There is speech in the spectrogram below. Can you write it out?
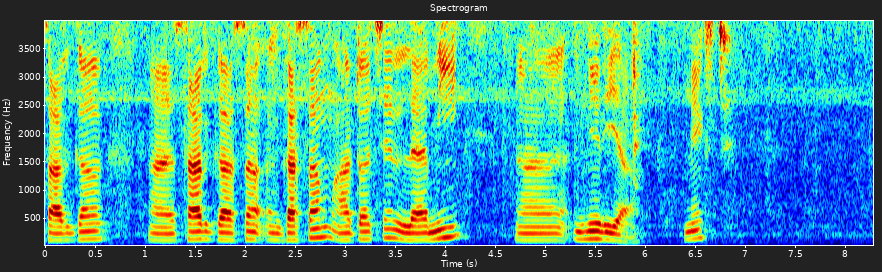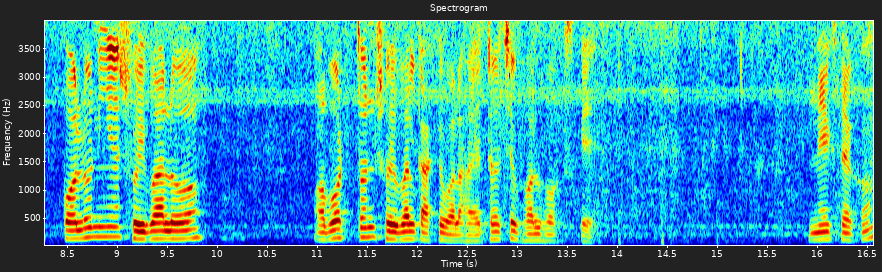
সারগা সারগাসা, গাসাম, আর এটা হচ্ছে ল্যামি নেরিয়া। নেক্সট কলোনিয়া শৈবাল ও অবর্তন শৈবাল কাকে বলা হয়? এটা হচ্ছে ভলভক্সকে। নেক্সট দেখো।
